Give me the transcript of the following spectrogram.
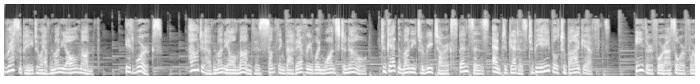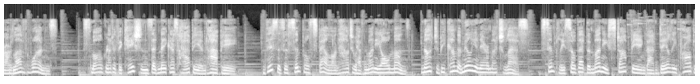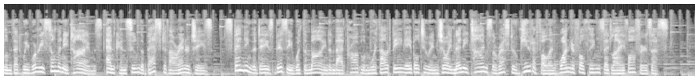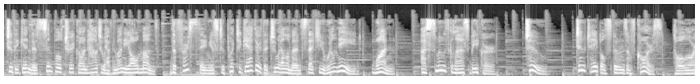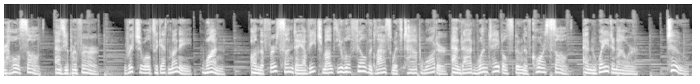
Recipe to have money all month. It works. How to have money all month is something that everyone wants to know, to get the money to reach our expenses and to get us to be able to buy gifts. Either for us or for our loved ones. Small gratifications that make us happy and happy. This is a simple spell on how to have money all month, not to become a millionaire much less, simply so that the money stop being that daily problem that we worry so many times and consume the best of our energies, spending the days busy with the mind and that problem without being able to enjoy many times the rest of beautiful and wonderful things that life offers us. To begin this simple trick on how to have money all month, the first thing is to put together the two elements that you will need. 1. A smooth glass beaker. 2. 2 tablespoons of coarse, whole or whole salt, as you prefer. Ritual to get money. 1. On the first Sunday of each month you will fill the glass with tap water and add 1 tablespoon of coarse salt, and wait an hour. 2.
